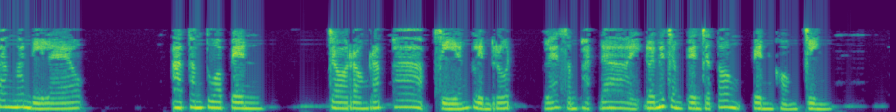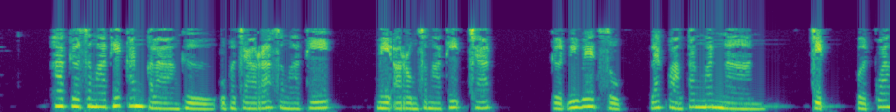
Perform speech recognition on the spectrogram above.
ตั้งมั่นดีแล้ว อาจทำตัวเป็น จอรองรับภาพ เสียง กลิ่นรสและสัมผัสได้ โดยไม่จำเป็นจะต้องเป็นของจริง หากเกิดสมาธิขั้นกลางคือ อุปจารสมาธิ มีอารมณ์สมาธิชัด เกิดวิเวกสุขและความตั้งมั่นนาน จิตเปิดกว้าง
